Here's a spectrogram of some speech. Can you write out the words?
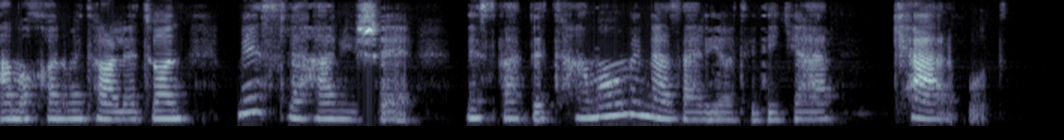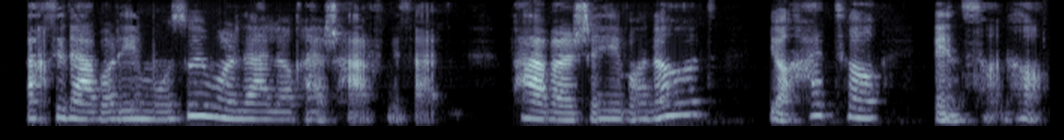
اما خانم تارلتون مثل همیشه نسبت به تمام نظریات دیگر کر بود. وقتی درباره موضوع مورد علاقهش حرف می‌زد. پرورش حیوانات یا حتی انسانها.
